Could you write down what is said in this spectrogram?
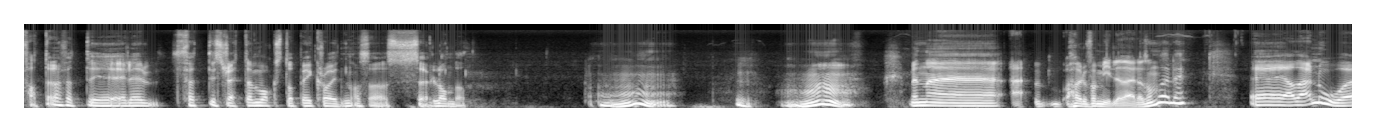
Fatteren er født i, eller, født i Streatham, vokste opp i Croydon, altså sør-London. Men uh, har du familie der og sånn, eller? Uh, ja, det er noe,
